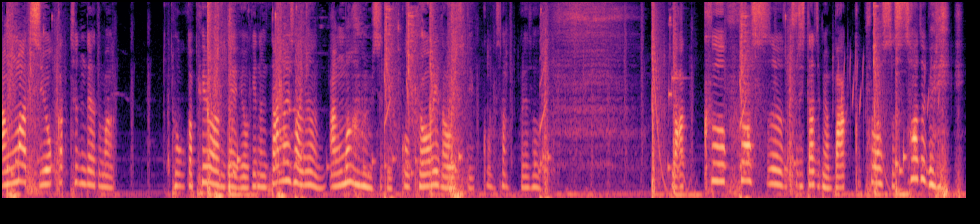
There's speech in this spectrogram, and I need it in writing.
악마 지옥 같은 데도 막 도구가 필요한데 여기는 땅을 사면 악마가 나올 수도 있고 겨울이 나올 수도 있고 사 그래서 마크 플러스 굳이 따지면 마크 플러스 스타드베리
